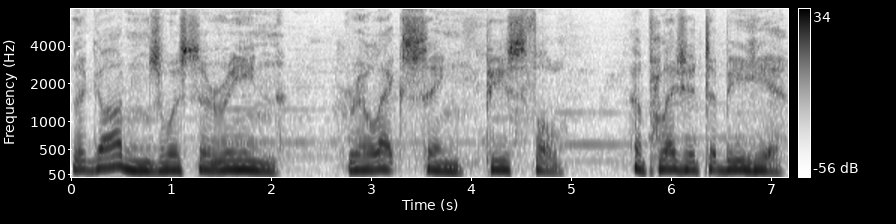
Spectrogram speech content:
The gardens were serene, relaxing, peaceful. A pleasure to be here.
